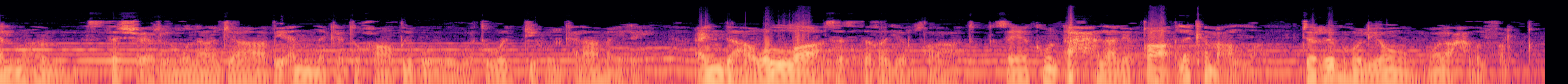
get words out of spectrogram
المهم استشعر المناجاة بأنك تخاطبه وتوجه الكلام إليه. عندها والله ستتغير صلاتك. سيكون أحلى لقاء لك مع الله. جربه اليوم ولاحظ الفرق.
